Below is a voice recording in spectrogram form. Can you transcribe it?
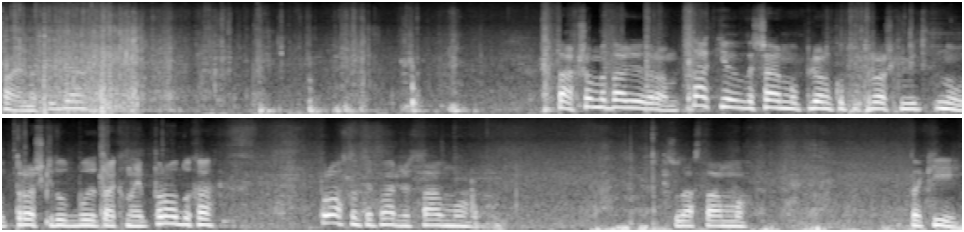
Файно сидять. Так, що ми далі робимо? Так і лишаємо пленку тут трошки від, ну, трошки тут буде так найпродуха. Просто тепер же ставимо сюди ставимо такий,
